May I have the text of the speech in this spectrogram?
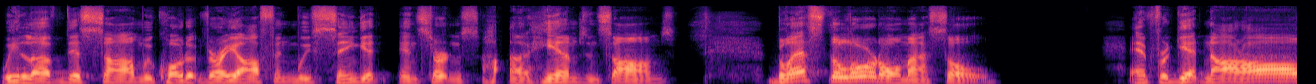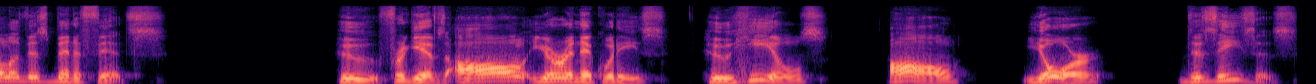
We love this psalm. We quote it very often. We sing it in certain uh, hymns and psalms. Bless the Lord, O my soul, and forget not all of his benefits, who forgives all your iniquities, who heals all your diseases.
